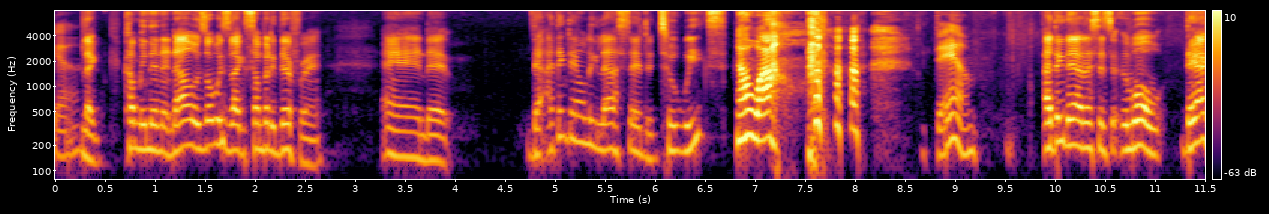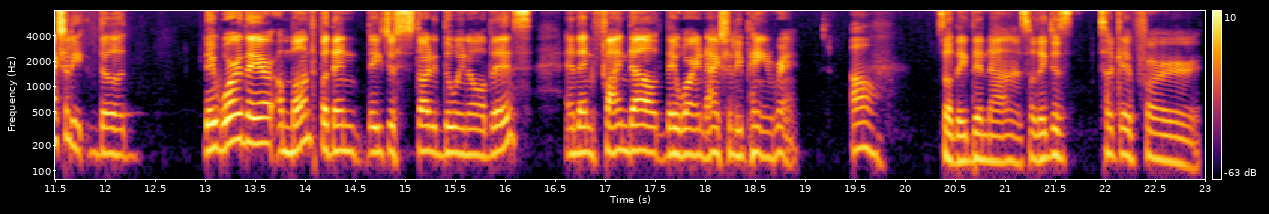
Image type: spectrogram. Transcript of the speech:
yeah. Like coming in and out. It was always like somebody different. And uh, they, I think they only lasted two weeks. Oh wow. Damn. I think they had this. Well, they actually the they were there a month, but then they just started doing all this, and then find out they weren't actually paying rent. Oh, So they did not. So they just took it for.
